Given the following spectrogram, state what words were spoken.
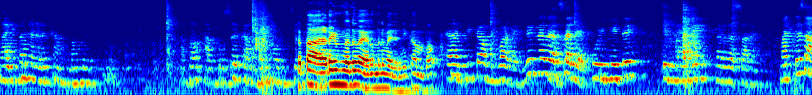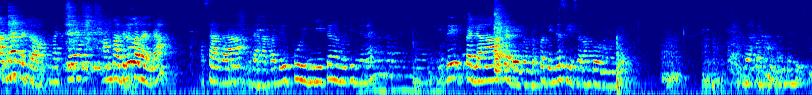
വരുമ്പോ ഞങ്ങൾ കമ്പം വിളിച്ചു അപ്പൊ അപ്പൂസ് കമ്പം മുറിച്ച് പാലട നിന്നുണ്ട് വയറൊന്നിനും മരുന്ന് കമ്പം. കമ്പാണ്. ഇത് പിന്നെ രസല്ലേ? പുഴിഞ്ഞിട്ട് തിന്നാന് നല്ല രസമാണ് മറ്റേ സാധാരണ കേട്ടോ. മറ്റേ ആ മധുരമുള്ളതല്ല. സാധാ ഇതാണ്. അപ്പൊ ഇത് പുഴുങ്ങിയിട്ട് നമ്മൾ തിന്നണ. ഇത് ഇപ്പൊ എല്ലാ കടയിലും ഉണ്ട് ഇപ്പൊ ഇതിന്റെ തോന്നുന്നുണ്ട്. കമ്പന്റെ സീസൺ.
